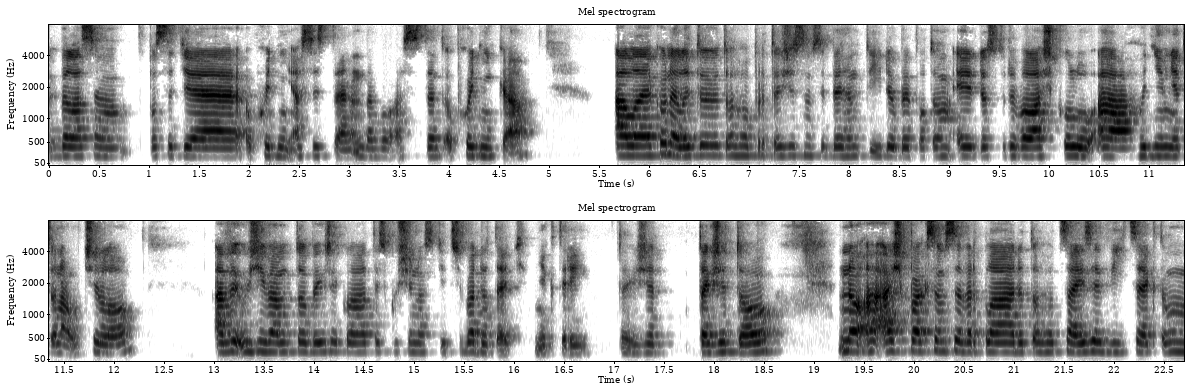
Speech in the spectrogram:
byla jsem v podstatě obchodní asistent nebo asistent obchodníka, ale jako nelituju toho, protože jsem si během té doby potom i dostudovala školu a hodně mě to naučilo a využívám to, bych řekla, ty zkušenosti třeba doteď některý. Takže, takže to. No a až pak jsem se vrtla do toho cajze více k tomu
